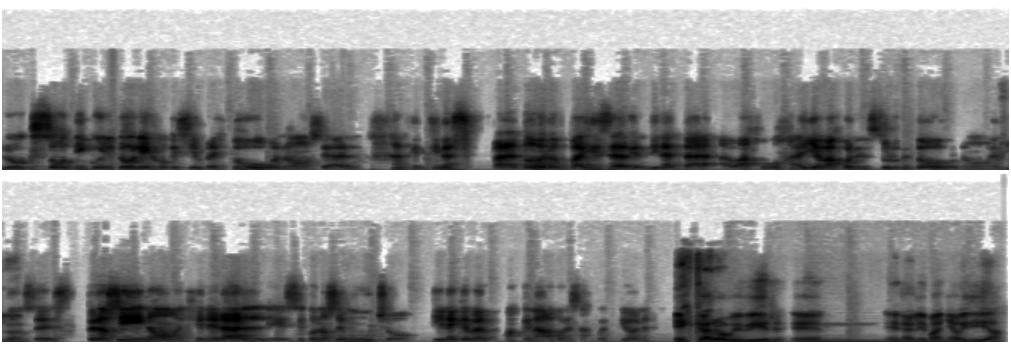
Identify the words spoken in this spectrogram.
lo exótico y lo lejos que siempre estuvo, ¿no? O sea, Argentina, para todos los países, Argentina está abajo, ahí abajo en el sur de todo, ¿no? Entonces, pero sí, no, en general eh, se conoce mucho, tiene que ver más que nada con esas cuestiones. ¿Es caro vivir en, en Alemania hoy día?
